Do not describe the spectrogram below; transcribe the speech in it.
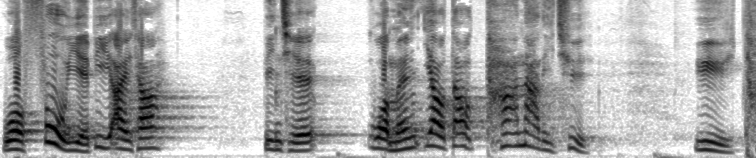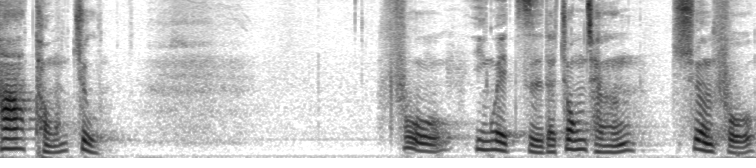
我父也必爱他，并且我们要到他那里去，与他同住。父因为子的忠诚顺服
